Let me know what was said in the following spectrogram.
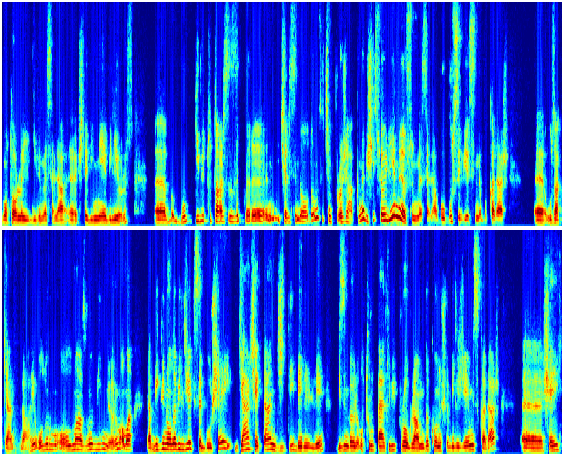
motorla ilgili mesela e, işte dinleyebiliyoruz. Ee, bu gibi tutarsızlıkların içerisinde olduğumuz için proje hakkında bir şey söyleyemiyorsun mesela. Bu bu seviyesinde bu kadar e, uzakken dahi olur mu olmaz mı bilmiyorum ama ya bir gün olabilecekse bu şey gerçekten ciddi belirli bizim böyle oturup belki bir programda konuşabileceğimiz kadar e, şey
